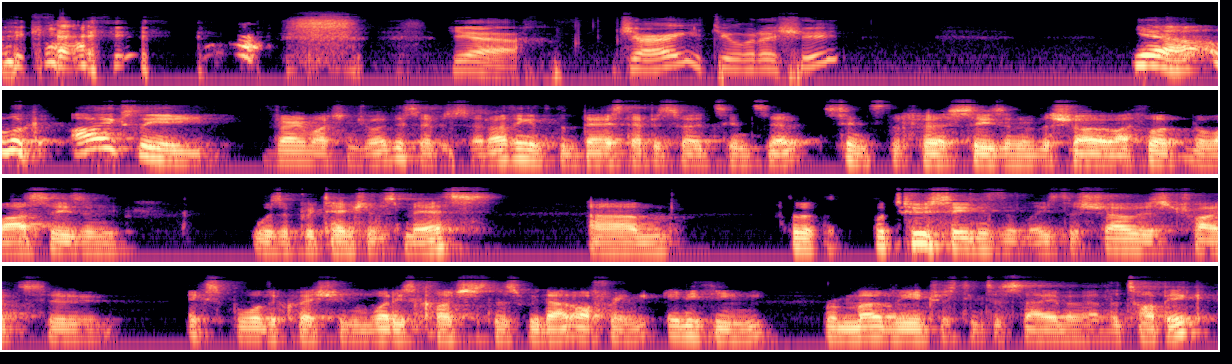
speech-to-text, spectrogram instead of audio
okay. yeah, Jerry, do you want to shoot? Yeah, look, I actually very much enjoyed this episode. I think it's the best episode since since the first season of the show. I thought the last season was a pretentious mess. Um, for, for two seasons at least, the show has tried to explore the question, what is consciousness, without offering anything remotely interesting to say about the topic.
